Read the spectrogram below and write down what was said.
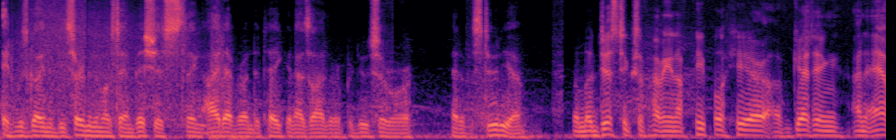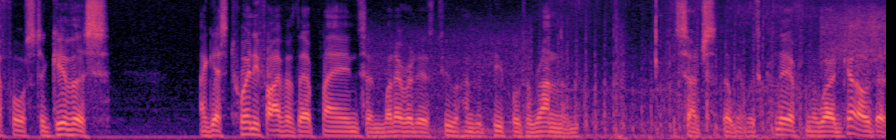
it was going to be certainly the most ambitious thing I'd ever undertaken as either a producer or head of a studio. The logistics of having enough people here, of getting an Air Force to give us, I guess, 25 of their planes and whatever it is, 200 people to run them, such that it was clear from the word go that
